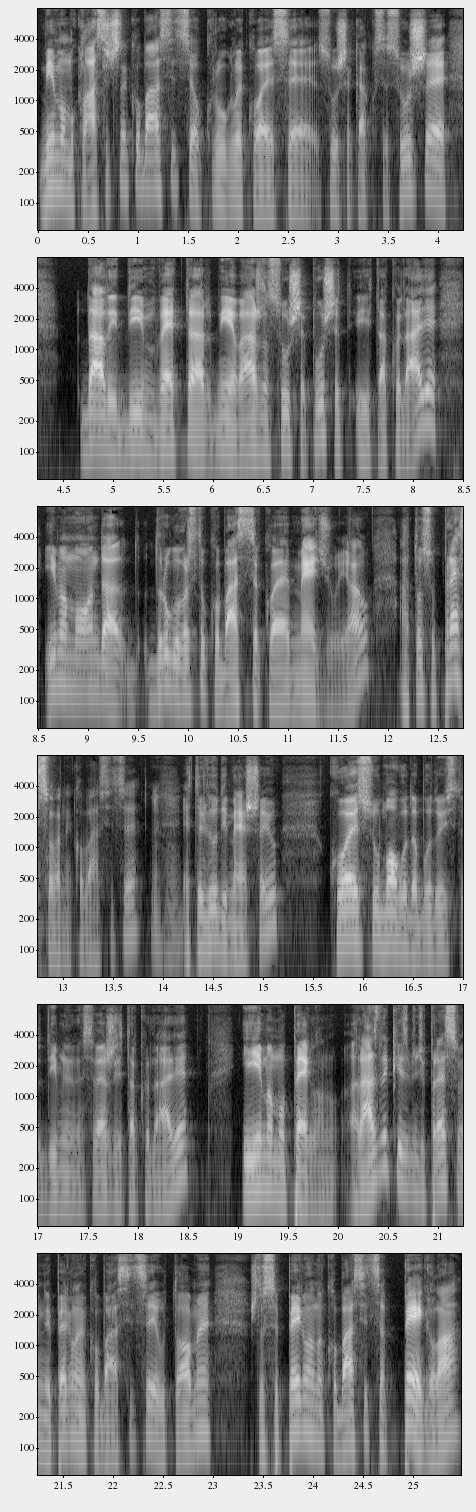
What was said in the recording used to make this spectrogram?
Mi imamo klasične kobasice, okrugle koje se suše kako se suše, da li dim, vetar, nije važno, suše, puše i tako dalje. Imamo onda drugu vrstu kobasica koja je među, jel? A to su presovane kobasice, eto ljudi mešaju, koje su, mogu da budu isto dimljene, sveže i tako dalje. I imamo peglanu. Razlika između presovane i peglane kobasice je u tome što se peglana kobasica pegla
